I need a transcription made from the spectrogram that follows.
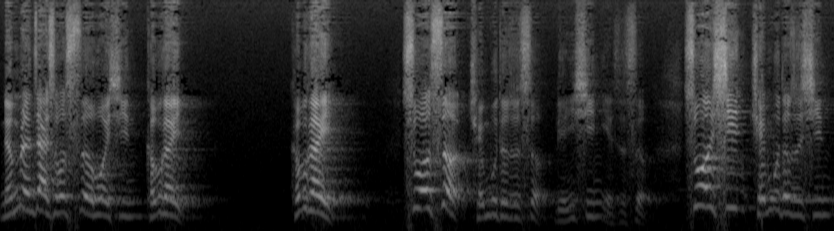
能不能再说色或心？可不可以？可不可以？说色全部都是色，连心也是色；说心全部都是心，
